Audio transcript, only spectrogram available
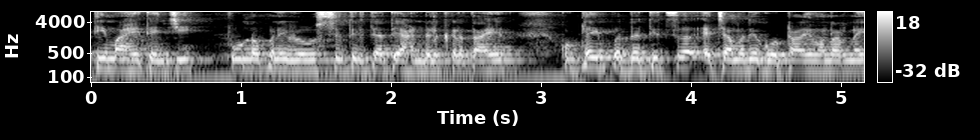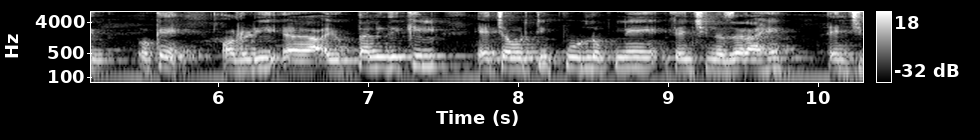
टीम आहे त्यांची पूर्णपणे व्यवस्थितरित्या ते हँडल करत आहेत. कुठल्याही पद्धतीचं याच्यामध्ये घोटाळे होणार नाहीत. ओके ऑलरेडी आयुक्तांनी देखील याच्यावरती पूर्णपणे त्यांची नजर आहे. त्यांची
